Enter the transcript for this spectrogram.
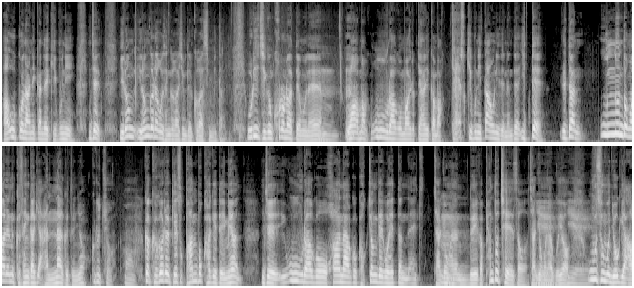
아 웃고 나니까 내 기분이 이제 이런 이런 거라고 생각하시면 될 것 같습니다. 우리 지금 코로나 때문에 음. 와막 우울하고 막 이렇게 하니까 막 계속 기분이 다운이 되는데 이때 일단 웃는 동안에는 그 생각이 안 나거든요. 그렇죠. 어. 그러니까 그거를 계속 반복하게 되면 이제 우울하고 화나고 걱정되고 했던 작용하는 음. 뇌가 편도체에서 작용을 예, 하고요. 예. 웃음은 여기 아,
